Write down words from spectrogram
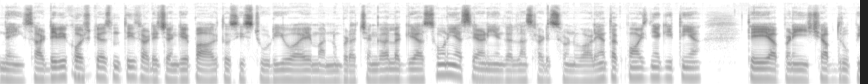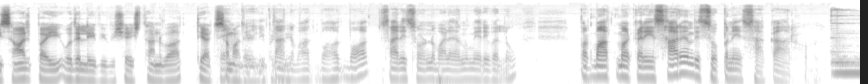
ਨਹੀਂ ਸਾਡੀ ਵੀ ਖੁਸ਼ਕਿਸਮਤੀ ਸਾਡੇ ਚੰਗੇ ਭਾਗ ਤੁਸੀਂ ਸਟੂਡੀਓ ਆਏ ਮਨ ਨੂੰ ਬੜਾ ਚੰਗਾ ਲੱਗਿਆ। ਸੋਹਣੀਆਂ ਸਿਆਣੀਆਂ ਗੱਲਾਂ ਸਾਡੇ ਸੁਣਨ ਵਾਲਿਆਂ ਤੱਕ ਪਹੁੰਚਦੀਆਂ ਕੀਤੀਆਂ ਤੇ ਆਪਣੀ ਸ਼ਬਦ ਰੂਪੀ ਸਾਂਝ ਪਾਈ ਉਹਦੇ ਲਈ ਵੀ ਵਿਸ਼ੇਸ਼ ਧੰਨਵਾਦ ਤੇ ਅੱਜ ਸਮਾਂ ਦੇਣ ਲਈ ਬੜੀ ਧੰਨਵਾਦ ਬਹੁਤ ਬਹੁਤ ਸਾਰੇ ਸੁਣਨ ਵਾਲਿਆਂ ਨੂੰ ਮੇਰੇ ਵੱਲੋਂ। ਪਰਮਾਤਮਾ ਕਰੇ ਸਾਰਿਆਂ ਦੇ ਸੁਪਨੇ ਸਾਕਾਰ ਹੋਣ।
